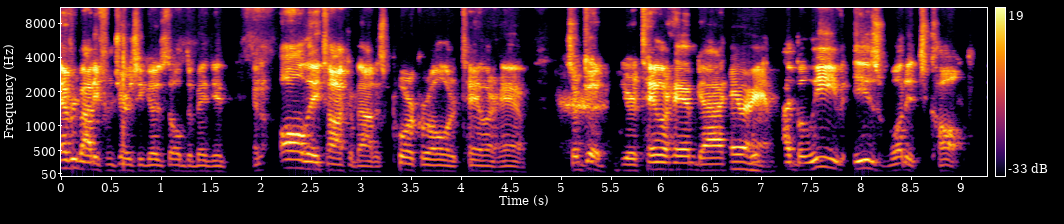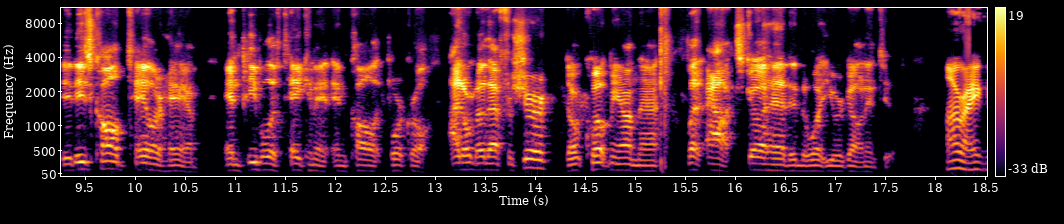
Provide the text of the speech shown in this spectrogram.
everybody from Jersey goes to Old Dominion, and all they talk about is pork roll or Taylor ham. So good, you're a Taylor ham guy. Taylor ham, I believe, is what it's called. It is called Taylor ham, and people have taken it and call it pork roll. I don't know that for sure. Don't quote me on that. But Alex, go ahead into what you were going into. All right.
